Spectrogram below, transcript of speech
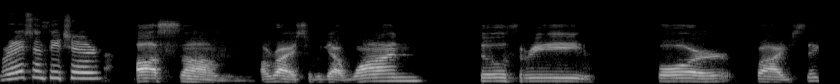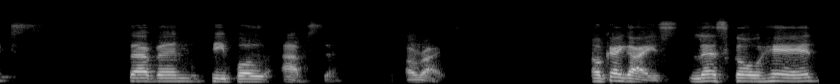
Present teacher. Awesome. All right, so we got one, two, three, four, five, six, seven people absent. All right. Okay, guys, let's go ahead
